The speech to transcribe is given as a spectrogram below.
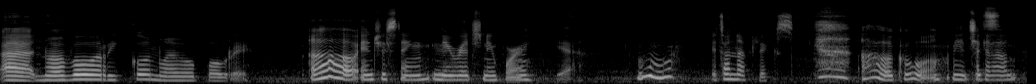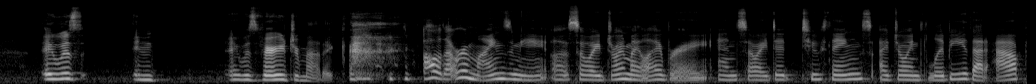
Uh, nuevo rico, nuevo pobre. Oh, interesting. Yeah. New rich, new poor. Yeah, Ooh. it's on Netflix. Oh, cool. I need to check It's- it out. It was in. It was very dramatic. Oh, that reminds me. Uh, so I joined my library, and so I did two things. I joined Libby, that app.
